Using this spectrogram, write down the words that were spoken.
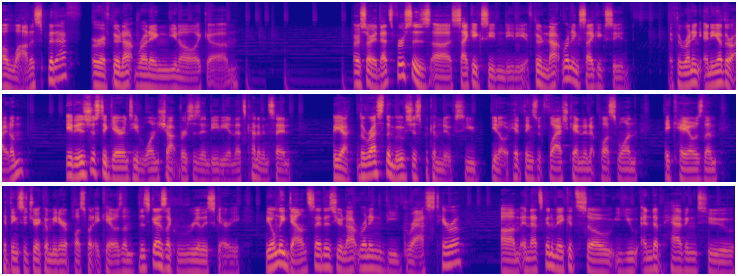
a lot of F, or if they're not running, you know, like um, or sorry, that's versus uh, Psychic Seed Indeedee. If they're not running Psychic Seed, if they're running any other item, it is just a guaranteed one shot versus Indeedee, and that's kind of insane. But yeah, the rest of the moves just become nukes. You you know hit things with Flash Cannon at plus one, it KOs them. Hit things with Draco Meteor at plus one, it KOs them. This guy's like really scary. The only downside is you're not running the Grass Tera, um, and that's going to make it so you end up having to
